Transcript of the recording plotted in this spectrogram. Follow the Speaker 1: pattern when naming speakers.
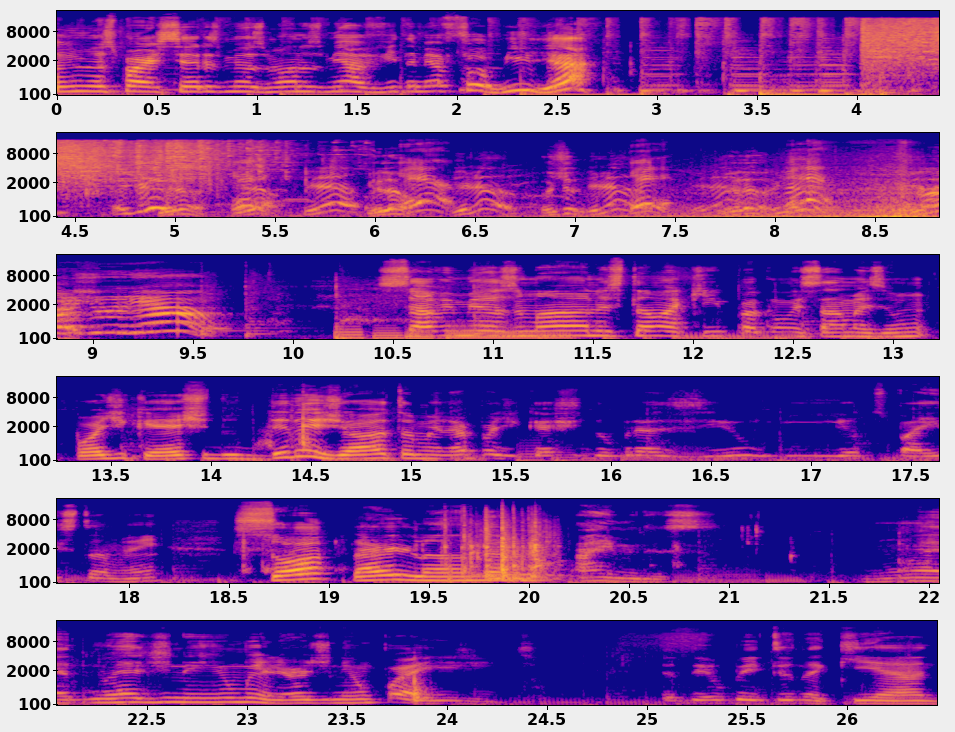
Speaker 1: Salve, meus parceiros, meus manos, minha vida, minha família! Salve, meus manos, estamos aqui para começar mais um podcast do DDJ, o melhor podcast do Brasil e outros países também. Só da Irlanda. Ai, meu Deus. Não é, não é de nenhum melhor, de nenhum país, gente. Eu derrubei tudo aqui. A...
